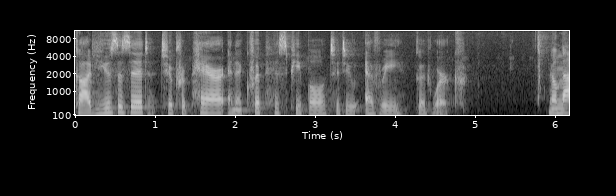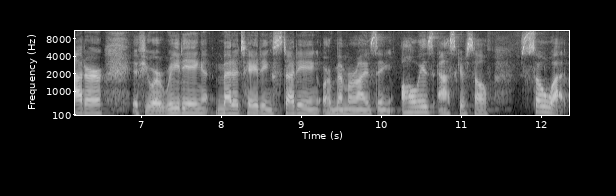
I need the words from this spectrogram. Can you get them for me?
God uses it to prepare and equip his people to do every good work. No matter if you are reading, meditating, studying, or memorizing, always ask yourself, so what?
